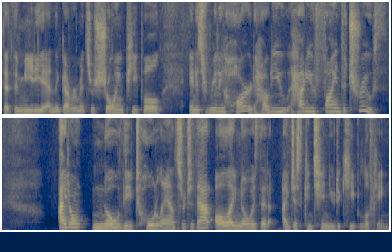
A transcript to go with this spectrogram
that the media and the governments are showing people. And it's really hard. How do you how do you find the truth? I don't know the total answer to that. All i know is that i just continue to keep looking.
